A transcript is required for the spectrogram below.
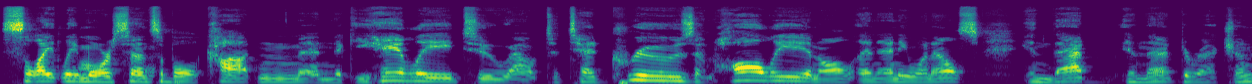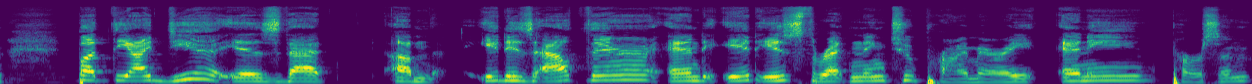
slightly more sensible Cotton and Nikki Haley to out to Ted Cruz and Hawley and all and anyone else in that in that direction. But the idea is that um, it is out there and it is threatening to primary any person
